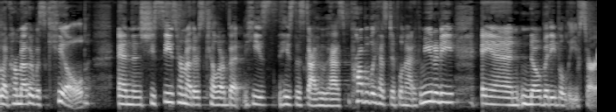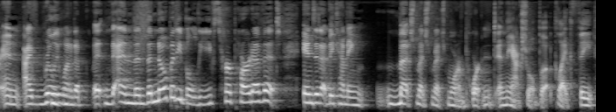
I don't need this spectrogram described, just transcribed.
like her mother was killed and then she sees her mother's killer but he's he's this guy who has probably has diplomatic immunity and nobody believes her and i really mm-hmm. wanted to and the, the nobody believes her part of it ended up becoming much much much more important in the actual book like the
